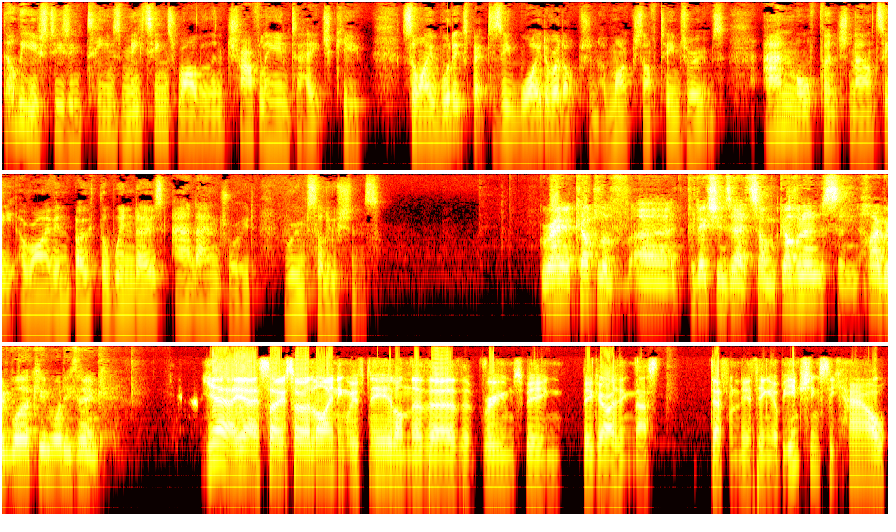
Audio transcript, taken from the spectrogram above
they'll be used to using Teams meetings rather than traveling into HQ. So I would expect to see wider adoption of Microsoft Teams rooms and more functionality arrive in both the Windows and Android room solutions. Great, a couple of uh, predictions there. Some governance and hybrid working. What do you think? Yeah, yeah. So, so aligning with Neil on the, the the rooms being bigger, I think that's definitely a thing. It'll be interesting to see how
